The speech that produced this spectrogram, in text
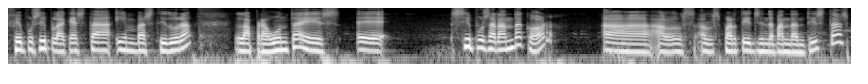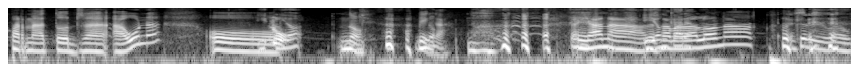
fer possible aquesta investidura, la pregunta és eh, s'hi posaran d'acord eh, els, els partits independentistes per anar tots a, a una o... Jo- jo- No. Vinga. No. I des jo de encara- Badalona, què dieu?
